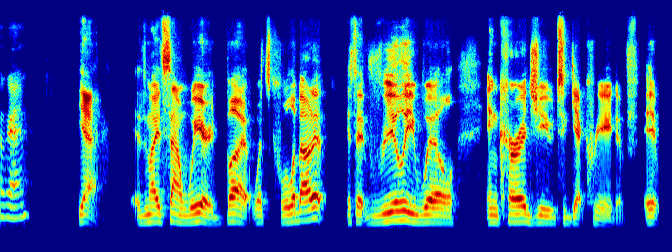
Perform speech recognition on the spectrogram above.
Okay. Yeah, it might sound weird, but what's cool about it is it really will encourage you to get creative. It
